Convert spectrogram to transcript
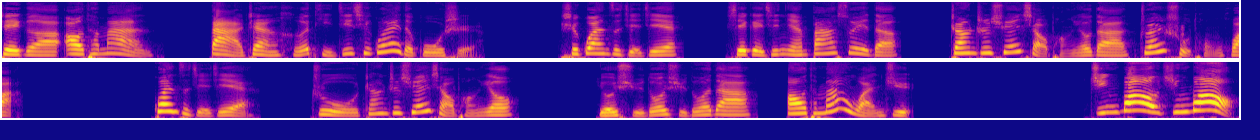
这个奥特曼大战合体机器怪的故事，是罐子姐姐写给今年八岁的张之轩小朋友的专属童话。罐子姐姐祝张之轩小朋友有许多许多的奥特曼玩具。警报！警报！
